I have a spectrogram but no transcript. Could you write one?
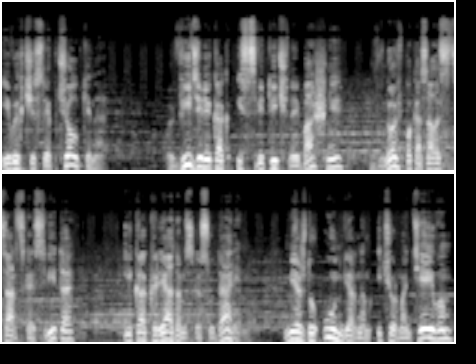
и в их числе Пчелкина, видели, как из светличной башни вновь показалась царская свита, и как рядом с государем, между Унгерном и Чурмантеевым,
